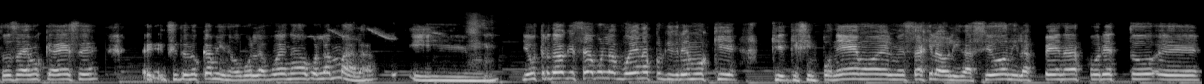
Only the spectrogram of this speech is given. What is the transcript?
todos sabemos que a veces existen dos caminos, o por las buenas o por las malas. Y, hemos tratado que sea por las buenas porque creemos que, que, si imponemos el mensaje, la obligación y las penas por esto, eh,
